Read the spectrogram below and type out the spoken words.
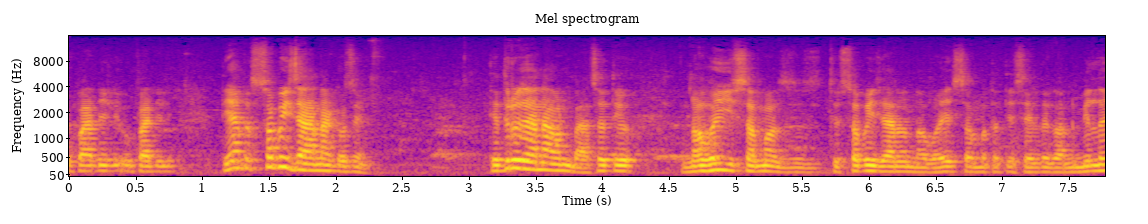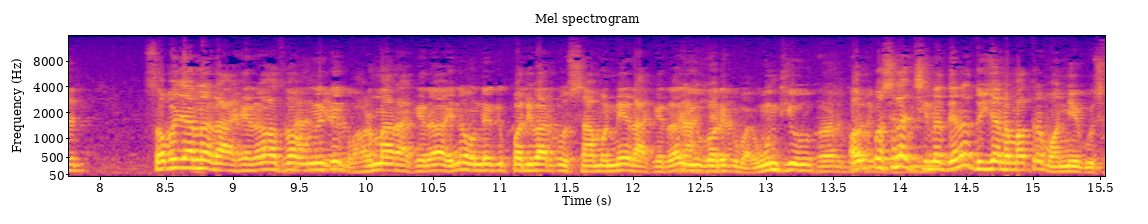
उपाधिले उपाधिले। त्यहाँ त सबैजनाको चाहिँ त्यत्रोजना आउनु भएको छ। त्यो नभएसम्म त्यो सबैजना नभएसम्म त त्यसरी त गर्न मिल्दैन। सबैजना राखेर अथवा उनीहरूकै घरमा राखेर होइन उनीहरूको परिवारको सामान्य राखेर यो गरेको भए हुन्थ्यो। अरू कसैलाई दिएन दुईजना मात्र भनिएको छ।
